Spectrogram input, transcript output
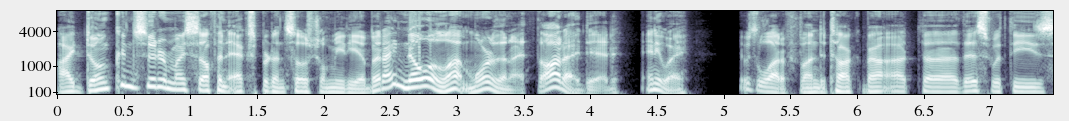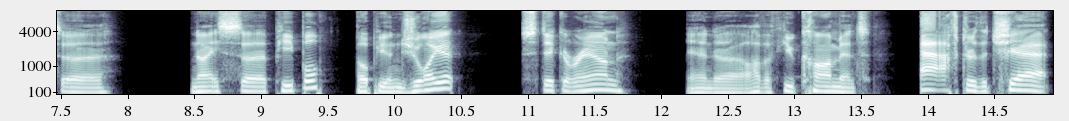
I don't consider myself an expert on social media, but I know a lot more than I thought I did. Anyway, it was a lot of fun to talk about uh, this with these uh, nice uh, people. Hope you enjoy it. Stick around, and uh, I'll have a few comments after the chat.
